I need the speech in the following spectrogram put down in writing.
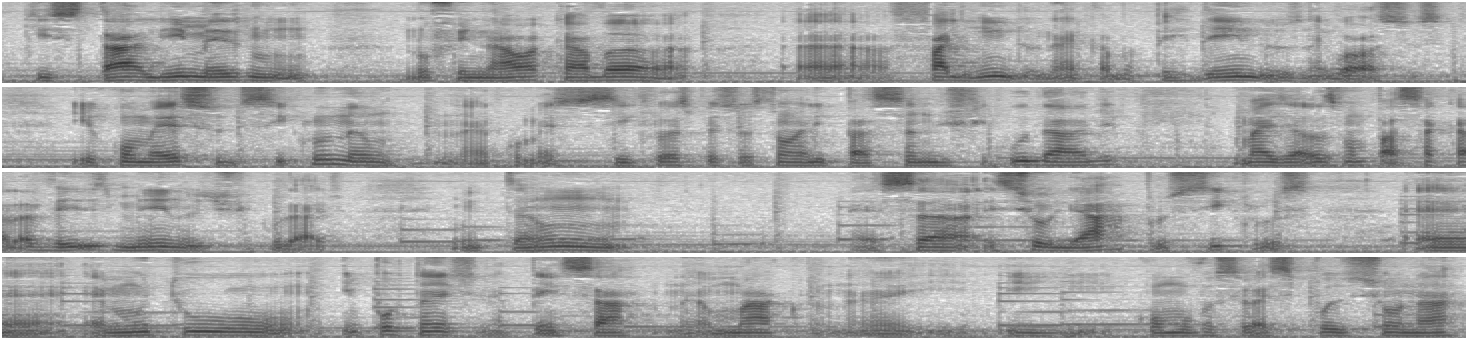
que está ali mesmo no final acaba uh, falindo, né? Acaba perdendo os negócios. E o começo de ciclo não, né? começo de ciclo as pessoas estão ali passando dificuldade, mas elas vão passar cada vez menos dificuldade. Então, essa, esse olhar para os ciclos é, é muito importante né? pensar né? o macro né? E, e, como você vai se posicionar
